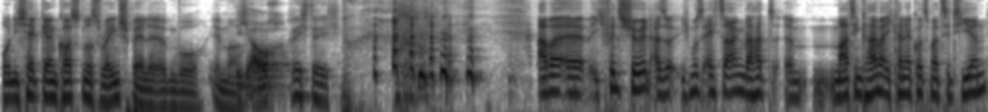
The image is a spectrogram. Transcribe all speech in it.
und ich hätte gern kostenlos Range-Bälle irgendwo immer. Ich auch. Richtig. Aber äh, ich finde es schön, also ich muss echt sagen, da hat ähm, Martin Keimer, ich kann ja kurz mal zitieren,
